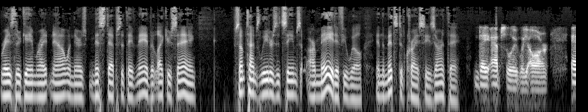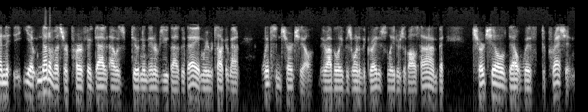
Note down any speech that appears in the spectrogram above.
raise their game right now when there's missteps that they've made? But like you're saying, sometimes leaders, it seems, are made, if you will, in the midst of crises, aren't they? They absolutely are. And, you know, none of us are perfect. I, I was doing an interview the other day, and we were talking about Winston Churchill, who I believe is one of the greatest leaders of all time. But Churchill dealt with depression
